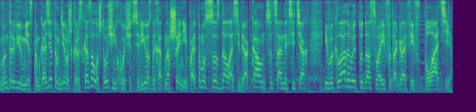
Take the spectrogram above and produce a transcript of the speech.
В интервью местным газетам девушка рассказала, что очень хочет серьезных отношений, поэтому создала себе аккаунт в социальных сетях и выкладывает туда свои фотографии в платье,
